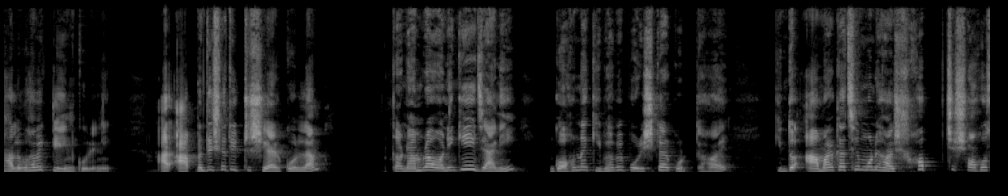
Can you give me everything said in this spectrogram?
ভালোভাবে ক্লিন করে নিই। আর আপনাদের সাথে একটু শেয়ার করলাম, কারণ আমরা অনেকেই জানি গহনা কীভাবে পরিষ্কার করতে হয়, কিন্তু আমার কাছে মনে হয় সবচেয়ে সহজ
